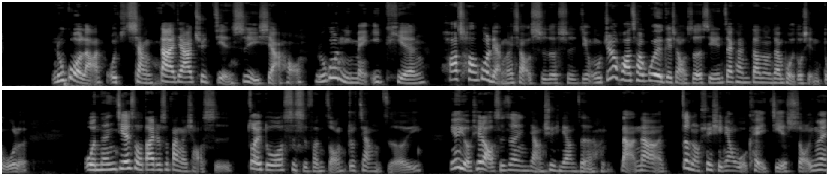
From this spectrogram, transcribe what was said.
如果啦，我想大家去检视一下哈，如果你每一天花超过两个小时的时间，我觉得花超过一个小时的时间再看大众占卜都嫌多了。我能接受大概就是半个小时，最多四十分钟，就这样子而已。因为有些老师真的讲讯息量真的很大，那这种讯息量我可以接受，因为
